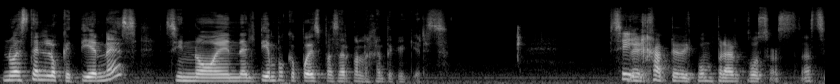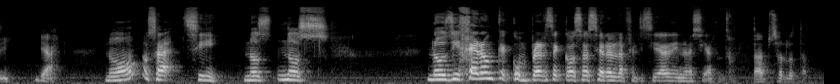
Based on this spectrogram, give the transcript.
no está en lo que tienes, sino en el tiempo que puedes pasar con la gente que quieres. Sí. Déjate de comprar cosas así, ya. ¿No? O sea, sí, nos, nos, nos dijeron que comprarse cosas era la felicidad y no es cierto. Absolutamente.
